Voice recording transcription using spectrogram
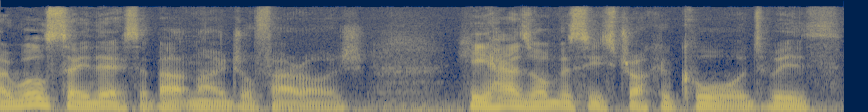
I will say this about Nigel Farage. He has obviously struck a chord with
